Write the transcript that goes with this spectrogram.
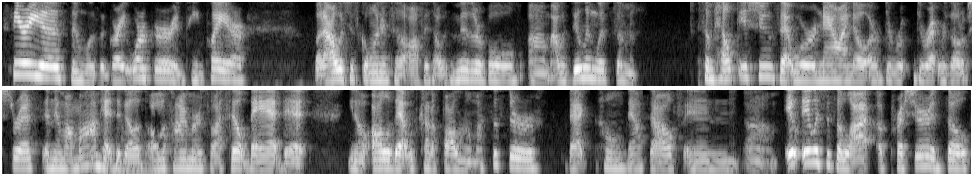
serious and was a great worker and team player. But I was just going into the office. I was miserable. Um, I was dealing with some some health issues that were now I know are dir- direct result of stress. And then my mom had developed Oh. Alzheimer's, so I felt bad that you know all of that was kind of falling on my sister back home down south, and um, it, it was just a lot of pressure. And so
